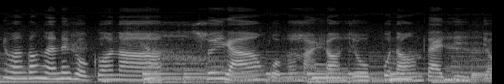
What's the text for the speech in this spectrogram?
听完刚才那首歌呢，虽然我们马上就不能再进行，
